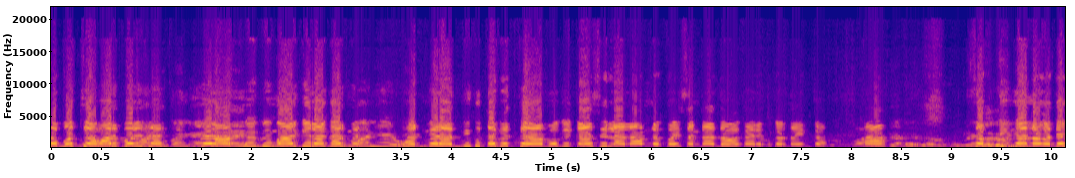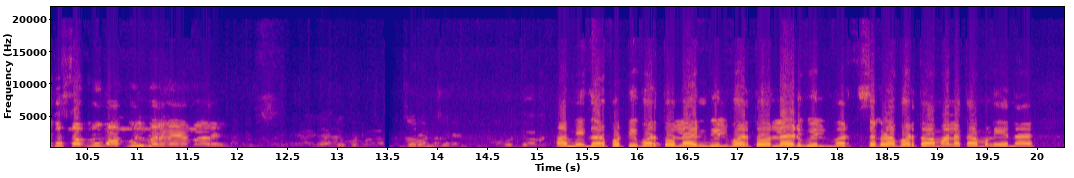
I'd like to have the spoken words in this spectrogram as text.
सब बच्चे हमारे परेशान. मेरा आदमी बीमार गिरा घर में. घर मेरे आदमी को तबीयत खराब हो गई. कहाँ से लाना हमने पैसा? कहाँ दवा खाने में करना इनका? हाँ? सब होगा देखो सब रूम आप फुल भर गए हमारे। आम्ही घरपट्टी भरतो लाईन बिल भरतो लाइट बिल भर सगळं भरतो. आम्हाला का म्हणून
